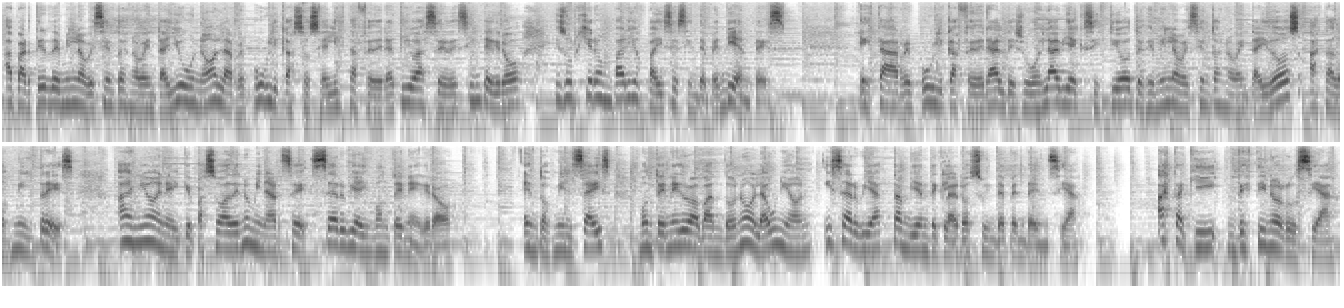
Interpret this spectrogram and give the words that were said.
A partir de 1991, la República Socialista Federativa se desintegró y surgieron varios países independientes. Esta República Federal de Yugoslavia existió desde 1992 hasta 2003, año en el que pasó a denominarse Serbia y Montenegro. En 2006, Montenegro abandonó la Unión y Serbia también declaró su independencia. Hasta aquí, Destino Rusia.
